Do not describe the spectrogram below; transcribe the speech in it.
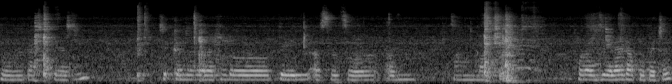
थोडं टाकते अजून. चिकनला जरा थोडं तेल असंच अजून चांगलं लागतं. थोडा जिरा टाकू त्याच्यात.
